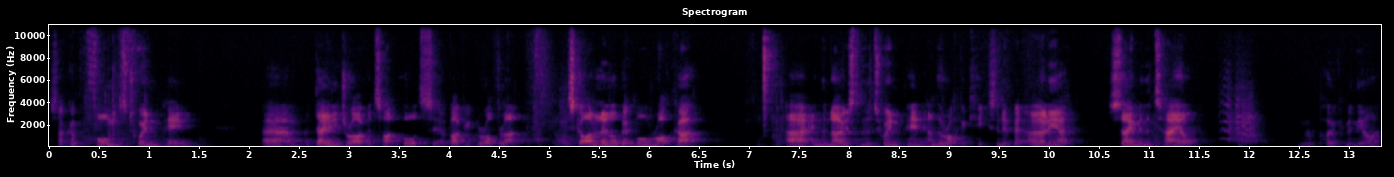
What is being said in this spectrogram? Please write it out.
It's like a performance twin pin, um, a daily driver type board to sit above your groveler. It's got a little bit more rocker uh, in the nose than the twin pin, and the rocker kicks in a bit earlier. Same in the tail. I'm going to poke him in the eye.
